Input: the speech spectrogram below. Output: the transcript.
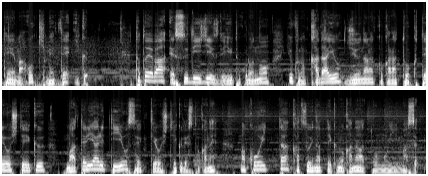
テーマを決めていく例えば SDGs でいうところのよくの課題を17個から特定をしていくマテリアリティを設計をしていくですとかね、まあ、こういった活動になっていくのかなと思います。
